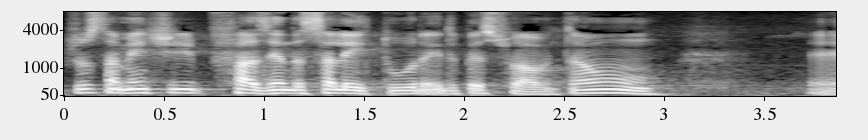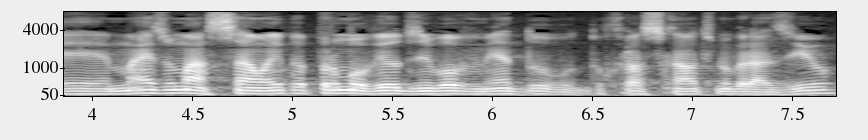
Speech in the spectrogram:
justamente fazendo essa leitura aí do pessoal. Então, é mais uma ação aí para promover o desenvolvimento do, do cross-country no Brasil,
